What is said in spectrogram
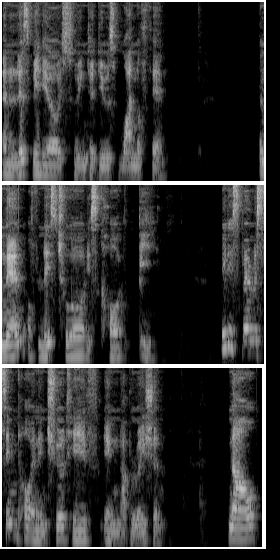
and this video is to introduce one of them. The name of this tool is called Bee. It is very simple and intuitive in operation. Now,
